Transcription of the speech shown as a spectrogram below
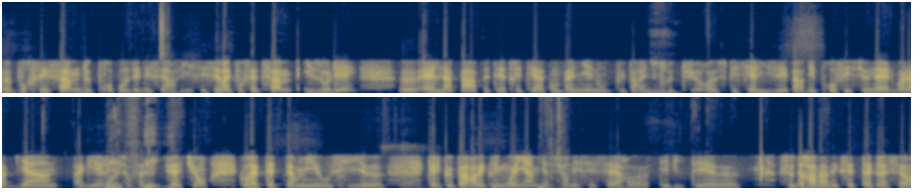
euh, pour ces femmes de proposer des services. Et c'est vrai que pour cette femme isolée, euh, elle n'a pas peut-être été accompagnée non plus par une mmh. structure euh, spécialisée, par des professionnels, voilà bien aguerris sur sa situation, qui aurait peut-être permis aussi quelque part avec les moyens bien sûr nécessaires d'éviter ce drame avec cet agresseur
